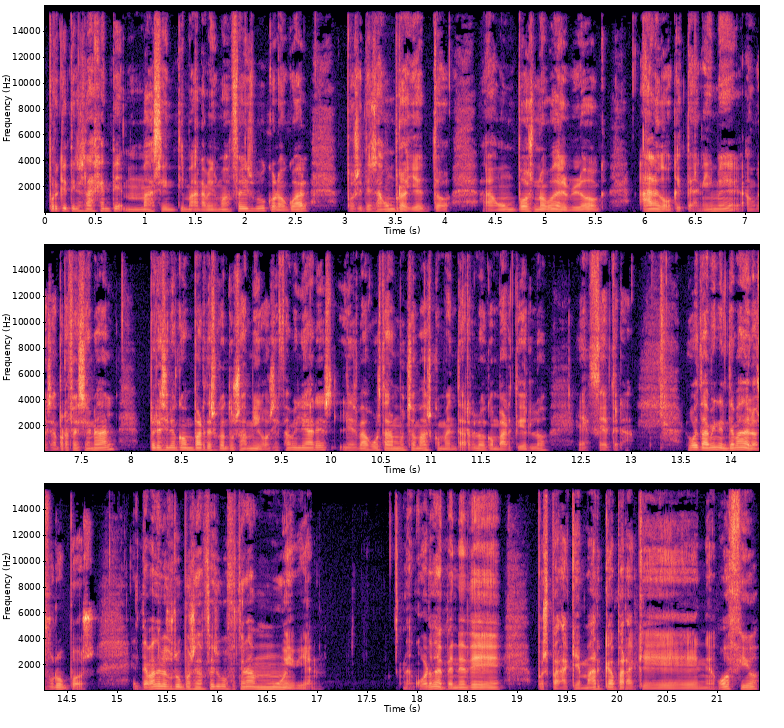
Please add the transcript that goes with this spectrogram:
porque tienes a la gente más íntima ahora mismo en Facebook, con lo cual, pues si tienes algún proyecto, algún post nuevo del blog, algo que te anime, aunque sea profesional, pero si lo compartes con tus amigos y familiares, les va a gustar mucho más comentarlo, compartirlo, etc. Luego también el tema de los grupos. El tema de los grupos en Facebook funciona muy bien. ¿De acuerdo? Depende de, pues, para qué marca, para qué negocio.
